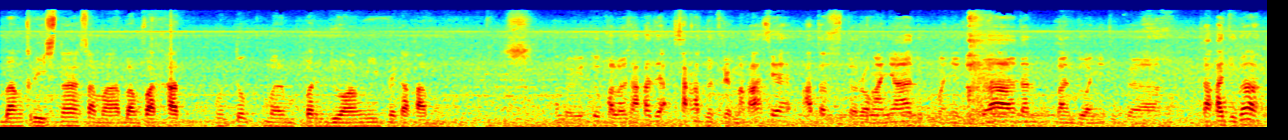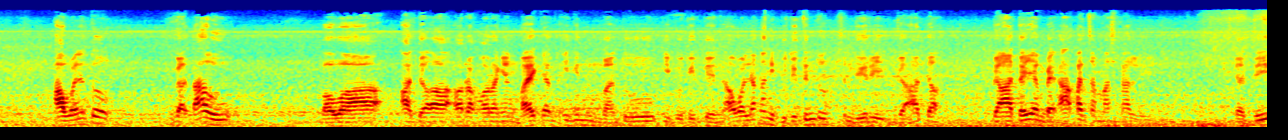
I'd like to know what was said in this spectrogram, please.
Bang Krisna sama Bang Farhat untuk memperjuangi PK kamu? kalau itu kalau Saka ya sangat berterima kasih atas dorongannya dukungannya juga dan bantuannya juga Saka juga awalnya tuh nggak tahu bahwa ada orang-orang yang baik yang ingin membantu Ibu Titin awalnya kan Ibu Titin tuh sendiri nggak ada nggak ada yang backupan sama sekali jadi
